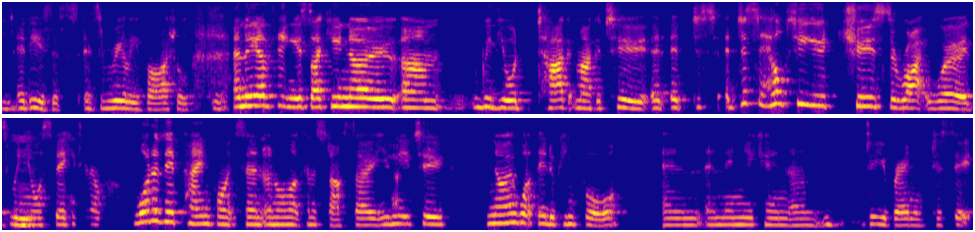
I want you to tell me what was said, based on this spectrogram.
Mm. It is. It's it's really vital. Yeah. And the other thing is, like you know, um, with your target market too, it, it just it just helps you you choose the right words when mm. you're speaking to them what are their pain points and, and all that kind of stuff. So you yeah. need to know what they're looking for and, and then you can um, do your branding to suit.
